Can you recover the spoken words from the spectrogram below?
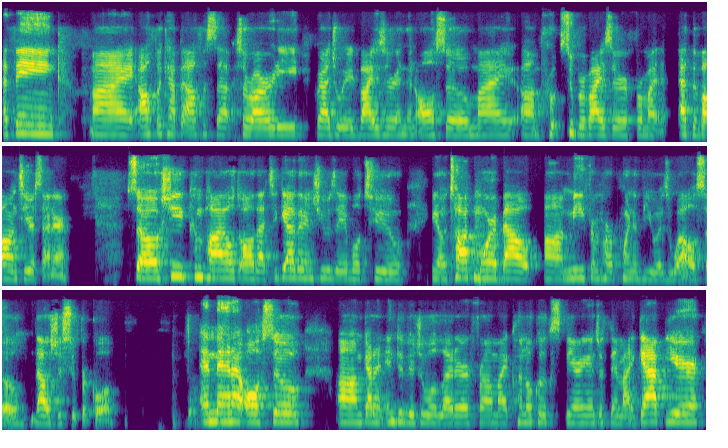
i think my alpha kappa alpha sorority graduate advisor and then also my um, supervisor for my at the volunteer center. So she compiled all that together and she was able to you know talk more about um, me from her point of view as well. So that was just super cool and then I also um, got an individual letter from my clinical experience within my gap year.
